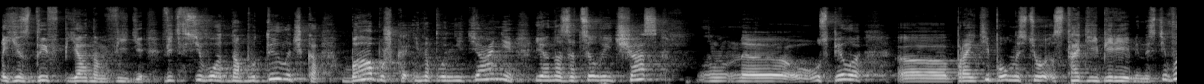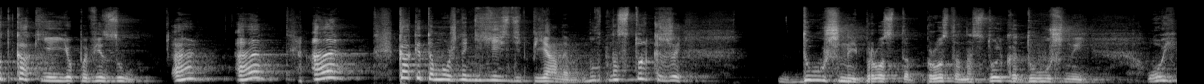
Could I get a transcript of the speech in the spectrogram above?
езды в пьяном виде? Ведь всего одна бутылочка, бабушка, инопланетяне, и она за целый час э, успела э, пройти полностью стадии беременности. Вот как я ее повезу? А? А? А? Как это можно не ездить пьяным? Ну вот настолько же душный просто, просто настолько душный. Ой,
